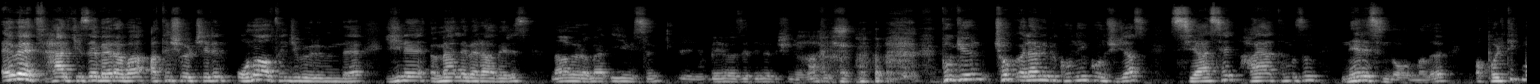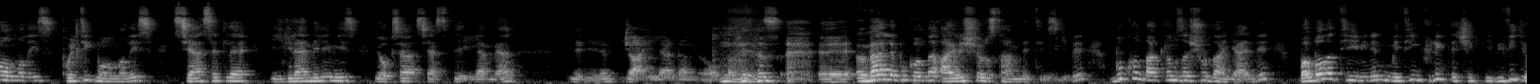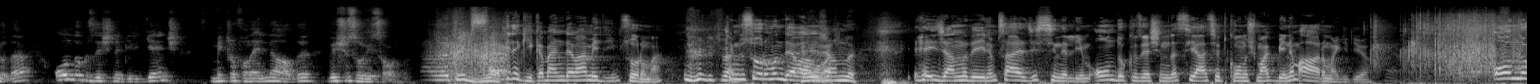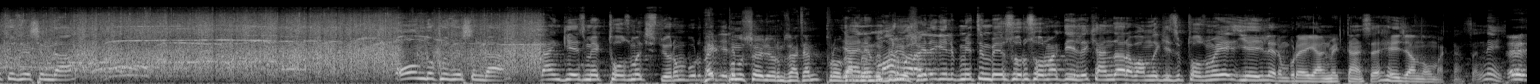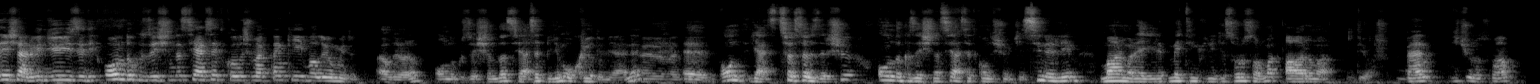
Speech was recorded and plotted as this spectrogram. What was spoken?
Evet, herkese merhaba. Ateş Ölçer'in 16. bölümünde yine Ömer'le beraberiz. Ne haber Ömer, iyi misin? İyiyim. Beni özlediğini düşünüyorum. Bugün çok önemli bir konuyu konuşacağız. Siyaset hayatımızın neresinde olmalı? Apolitik mi olmalıyız, politik mi olmalıyız? Siyasetle ilgilenmeli miyiz? Yoksa siyasetle ilgilenmeyen ne diyelim cahillerden mi olmalıyız? Ee, Ömer'le bu konuda ayrışıyoruz tahmin ettiğiniz gibi. Bu konuda aklımıza şuradan geldi. Babala TV'nin Metin Külünk'le çektiği bir videoda 19 yaşında bir genç mikrofonu eline aldı ve şu soruyu sordu. Anlatayım size. Bir dakika ben devam edeyim soruma. Lütfen. Şimdi sorumun devamı var. Heyecanlı. Heyecanlı değilim sadece sinirliyim. 19 yaşında siyaset konuşmak benim ağrıma gidiyor. 19 yaşında 19 yaşında ben gezmek, tozmak istiyorum. Burada Hep gelip bunu söylüyorum zaten yani programlarımda Marmaray'la biliyorsun. gelip Metin Bey'e soru sormak değil de kendi arabamla gezip tozmaya yeğlerim buraya gelmektense, heyecanlı olmaktansa. Ne? Evet Yaşar videoyu izledik. 19 yaşında siyaset konuşmaktan keyif alıyor muydun? Alıyorum. 19 yaşında siyaset bilimi okuyordum yani. Evet. Ee, on, yani söz sözleri şu 19 yaşında siyaset konuştuğum için sinirliyim. Marmara'ya gelip Metin Külünk'e soru sormak ağrıma gidiyor. Ben hiç unutmam.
